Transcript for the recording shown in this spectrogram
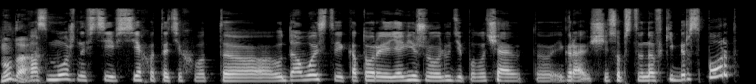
ну, да. возможности, всех вот этих вот э, удовольствий, которые, я вижу, люди получают, э, играющие, собственно, в киберспорт.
